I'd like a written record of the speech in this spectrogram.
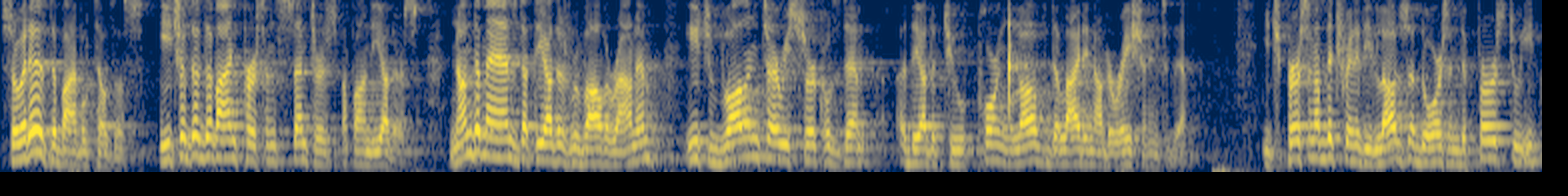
So it is, the Bible tells us. Each of the divine persons centers upon the others. None demands that the others revolve around him. Each voluntarily circles them, uh, the other two, pouring love, delight, and adoration into them. Each person of the Trinity loves, adores, and defers to each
